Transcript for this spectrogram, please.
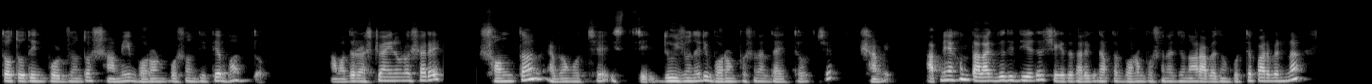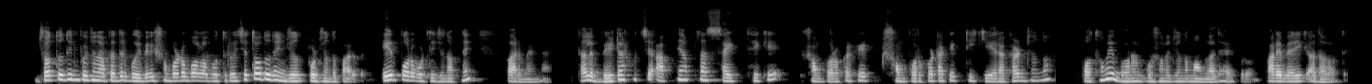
ততদিন পর্যন্ত স্বামী ভরণ-পোষণ দিতে বাধ্য। আমাদের রাষ্ট্রীয় আইন অনুসারে সন্তান এবং হচ্ছে স্ত্রী ২ জনেরই ভরণ-পোষণের দায়িত্ব হচ্ছে স্বামীর। আপনি এখন তালাক যদি দিয়ে দেন, সেক্ষেত্রে তাহলে কিন্তু আপনার ভরণ-পোষণের জন্য আর আবেদন করতে পারবেন না। যতদিন পর্যন্ত আপনাদের বৈবাহিক সম্পর্ক বলবৎ রয়েছে, ততদিন পর্যন্ত পারবেন। এর পরবর্তী জন্য আপনি পারবেন না। তাহলে বেটার হচ্ছে আপনি আপনার সাইড থেকে সম্পর্ককে, সম্পর্কটাকে টিকিয়ে রাখার জন্য প্রথমে ভরণ-পোষণের জন্য মামলা দায়ের করুন, পারিবারিক আদালতে।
